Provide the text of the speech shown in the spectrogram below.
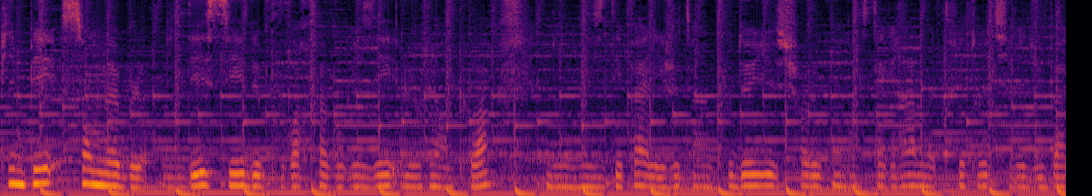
pimper son meuble. L'idée c'est de pouvoir favoriser le réemploi. Donc n'hésitez pas à aller jeter un coup d'œil sur le compte Instagram tréto-du-bas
